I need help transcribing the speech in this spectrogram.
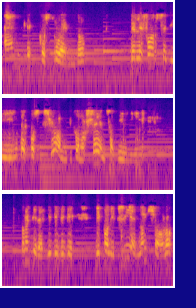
anche costruendo delle forze di interposizione, di conoscenza, di, dire, di, di, di polizia e non solo,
